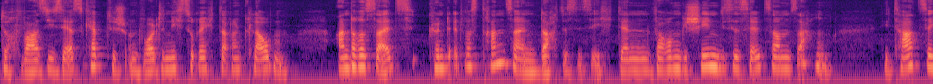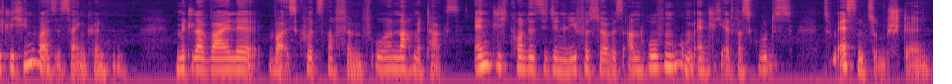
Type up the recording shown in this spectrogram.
doch war sie sehr skeptisch und wollte nicht so recht daran glauben. Andererseits könnte etwas dran sein, dachte sie sich, denn warum geschehen diese seltsamen Sachen, die tatsächlich Hinweise sein könnten? Mittlerweile war es kurz nach fünf Uhr nachmittags. Endlich konnte sie den Lieferservice anrufen, um endlich etwas Gutes zum Essen zu bestellen.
